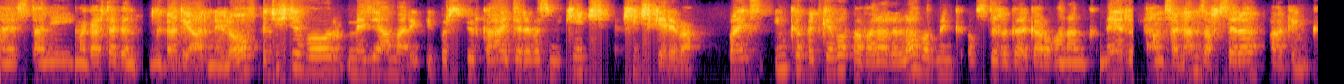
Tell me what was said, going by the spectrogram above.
Հայաստանի մագարտական նկատի առնելով ճիշտ է որ մեզի համար իբր սպյուրքահայ դերևս մի քիչ քիչ կերևա բայց ինքը պետք է որ բավարարելա որ մենք ոստեղ կարողանանք մեր ամսական ծախսերը փակենք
